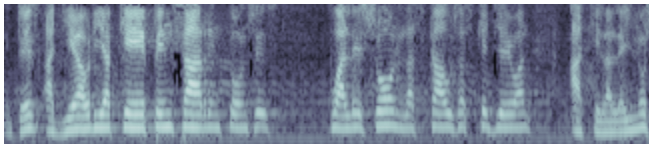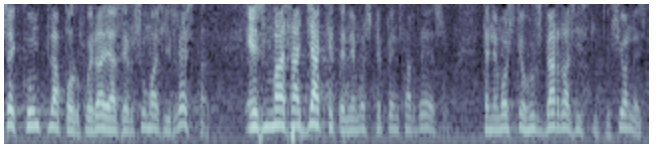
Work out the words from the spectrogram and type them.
Entonces, allí habría que pensar entonces cuáles son las causas que llevan a que la ley no se cumpla por fuera de hacer sumas y restas. Es más allá que tenemos que pensar de eso. Tenemos que juzgar las instituciones,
